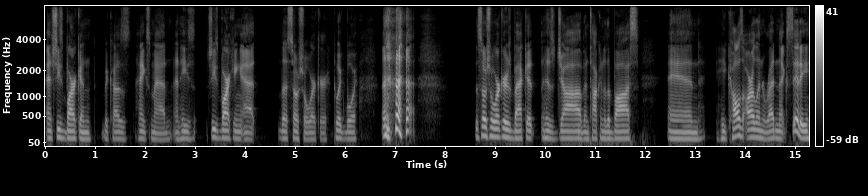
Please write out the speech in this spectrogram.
and she's barking because Hank's mad, and he's she's barking at the social worker, Twig Boy the social worker is back at his job and talking to the boss, and he calls Arlen Redneck City,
